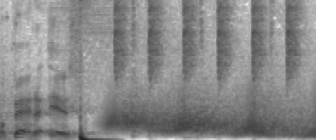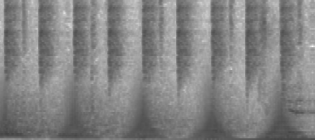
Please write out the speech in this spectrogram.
My better is. You get it?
